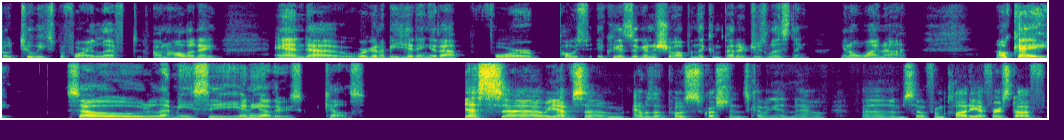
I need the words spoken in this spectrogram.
about two weeks before I left on holiday, and uh, we're going to be hitting it up for post because they're going to show up in the competitors listing. You know why not? Okay, so let me see any others, Kels. Yes, uh, we have some Amazon Post questions coming in now. Um, so from Claudia, first off,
